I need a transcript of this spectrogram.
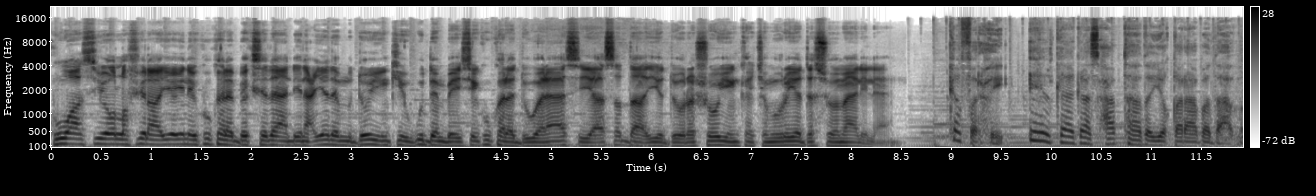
Kuwaasi oo la filayo inay ku kala begsadaan dhinacyada muddooyinkii ugu dambaysay ku kala duwanaa siyaasadda iyo doorashooyinka jamhuuriyadda somalilan. Ka farxi ehelkaaga asxaabtaada iyo qaraabadaada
